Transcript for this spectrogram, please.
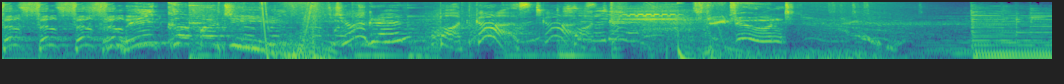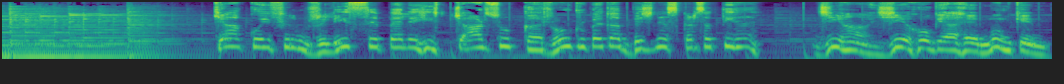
फिल फिल फिल फिल। खबर जागरण पॉडकास्ट। Stay tuned. क्या कोई फ़िल्म रिलीज़ से पहले ही 400 करोड़ रुपए का बिज़नेस कर सकती है? जी हाँ ये हो गया है मुमकिन।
